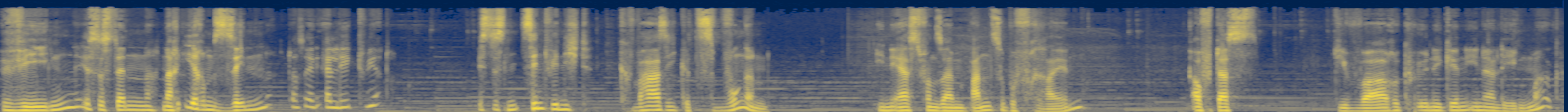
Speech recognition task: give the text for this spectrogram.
wegen? Ist es denn nach ihrem Sinn, dass er erlegt wird? Ist es, sind wir nicht quasi gezwungen, ihn erst von seinem Bann zu befreien, auf das die wahre Königin ihn erlegen mag?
